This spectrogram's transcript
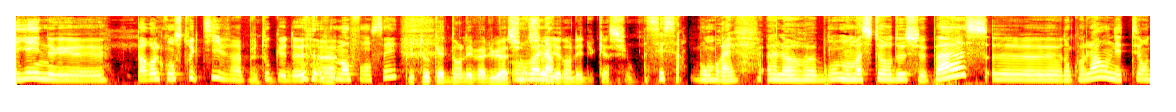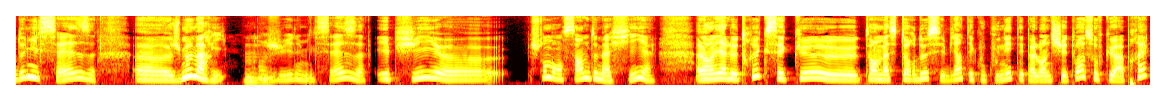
ayez une euh, parole constructive plutôt que de Ouais. m'enfoncer. Plutôt qu'être dans l'évaluation, Voilà. soyez dans l'éducation. C'est ça. Bon, bref. Alors, euh, bon, mon Master 2 se passe. Euh, donc là, on était en 2016. Euh, je me marie en Mhm. juillet 2016. Et puis, je tombe enceinte de ma fille. Alors, il y a le truc, c'est que tu t'es en Master 2, c'est bien, t'es coucouné, t'es pas loin de chez toi, sauf que après,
